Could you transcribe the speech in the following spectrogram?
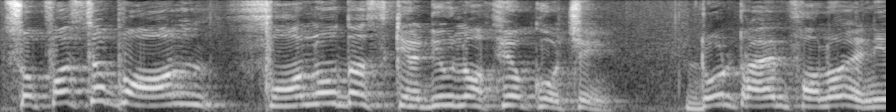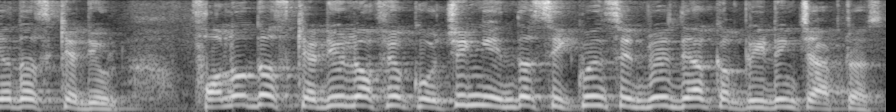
So first of all, follow the schedule of your coaching. Don't try and follow any other schedule. Follow the schedule of your coaching in the sequence in which they are completing chapters.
